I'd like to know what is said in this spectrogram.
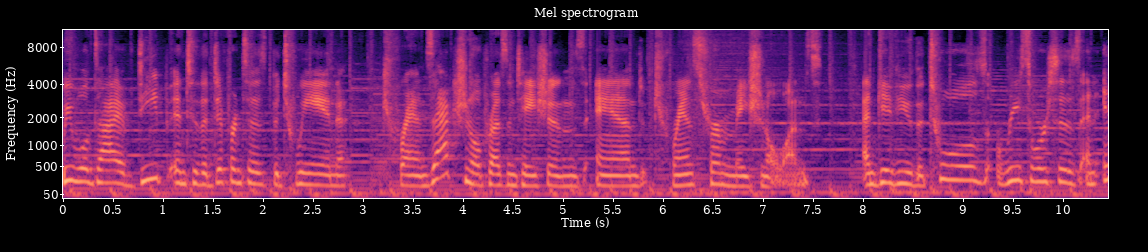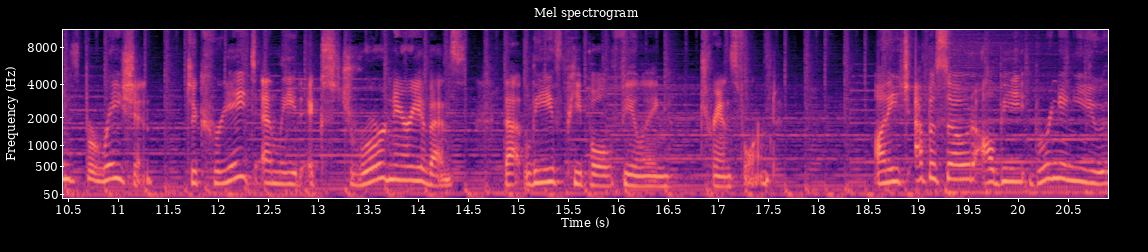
We will dive deep into the differences between transactional presentations and transformational ones, and give you the tools, resources, and inspiration to create and lead extraordinary events that leave people feeling transformed. On each episode, I'll be bringing you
